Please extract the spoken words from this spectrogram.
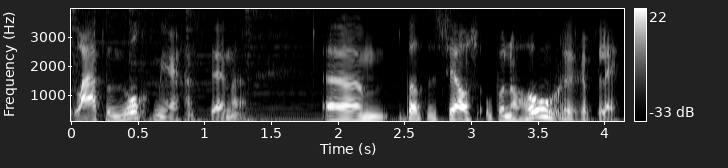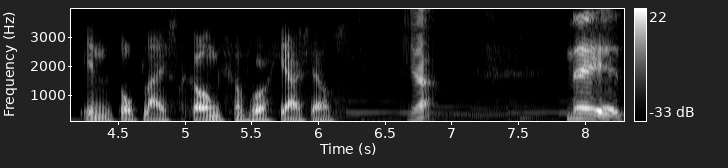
laten we nog meer gaan stemmen. Um, dat het zelfs op een hogere plek in de toplijst gekomen is van vorig jaar zelfs. Ja. Nee,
